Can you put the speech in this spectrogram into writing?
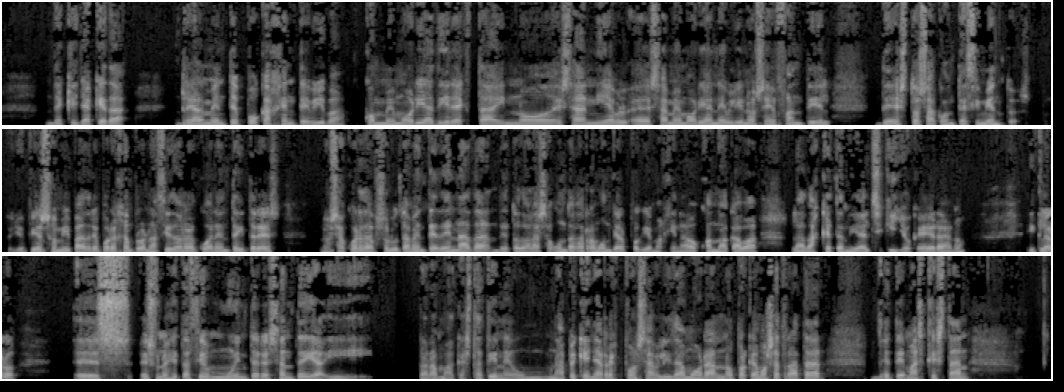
de que ya queda realmente poca gente viva con memoria directa y no esa, esa memoria neblinosa infantil de estos acontecimientos. Yo pienso, mi padre, por ejemplo, nacido en el 43, no se acuerda absolutamente de nada de toda la Segunda Guerra Mundial, porque imaginaos cuando acaba la edad que tendría el chiquillo que era, ¿no? Y claro, es, es una situación muy interesante y, y caramba, que hasta tiene una pequeña responsabilidad moral, ¿no? Porque vamos a tratar de temas que están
